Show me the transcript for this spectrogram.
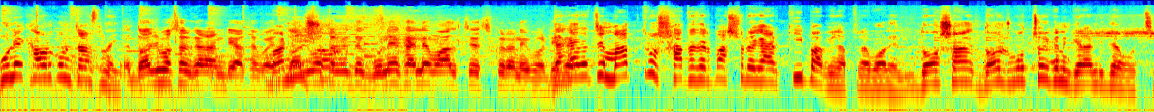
গুনে খাওয়ার কোনো চান্স নাই। দশ বছর গ্যারান্টি আছে ভাই। মানে দশ বছরের ভিতরে গুনে খাইলে মাল চেঞ্জ করে নিব দেখা যাচ্ছে মাত্র সাত হাজার পাঁচশো টাকা আর কি পাবেন আপনারা বলেন? দশ দশ বছর এখানে গ্যারান্টি দেওয়া হচ্ছে।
